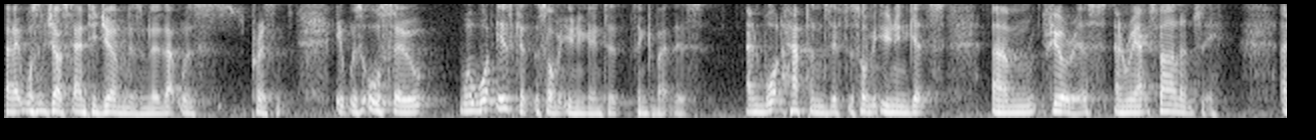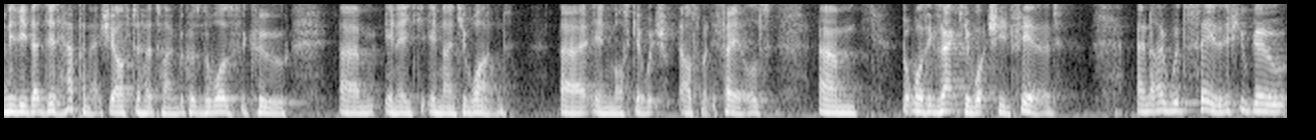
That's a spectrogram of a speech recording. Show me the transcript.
Uh, it wasn't just anti Germanism, though that was present. It was also, well, what is the Soviet Union going to think about this? And what happens if the Soviet Union gets um, furious and reacts violently. And indeed, that did happen actually after her time because there was the coup um, in, 80, in 91 uh, in Moscow, which ultimately failed, um, but was exactly what she'd feared. And I would say that if you go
